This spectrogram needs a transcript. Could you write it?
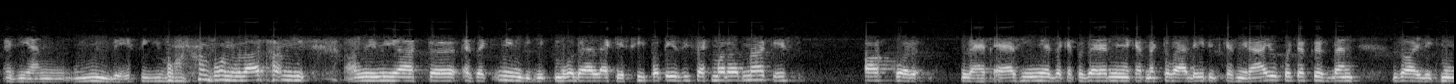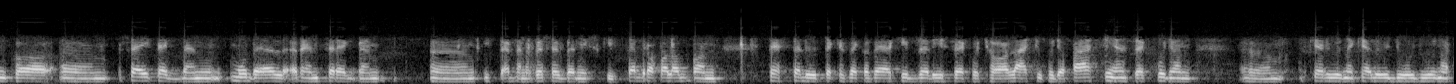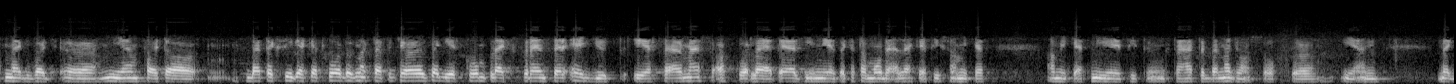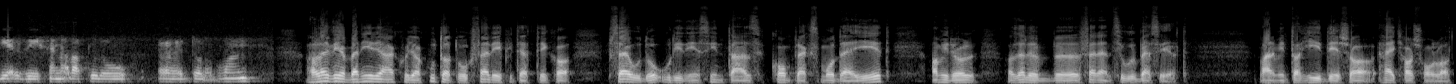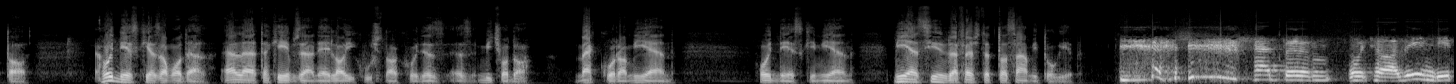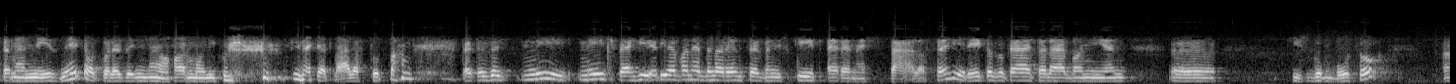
egy ilyen művészi vonulat, ami, ami miatt ezek mindig modellek és hipotézisek maradnak, és akkor lehet elhinni ezeket az eredményeket, meg tovább építkezni rájuk, hogyha közben zajlik munka sejtekben, modellrendszerekben, itt ebben az esetben is kis szebrafalakban tesztelődtek ezek az elképzelések, hogyha látjuk, hogy a páciensek hogyan kerülnek elő, gyógyulnak meg, vagy milyen fajta betegségeket hordoznak, tehát hogyha az egész komplex rendszer együtt értelmes, akkor lehet elhinni ezeket a modelleket is, amiket amiket mi építünk. Tehát ebben nagyon sok ilyen megérzésen alapuló dolog van. A levélben írják, hogy a kutatók felépítették a pseudo-uridin szintáz komplex modelljét, amiről az előbb Ferenci úr beszélt. mármint a híd és a hegy hasonlattal. Hogy néz ki ez a modell? El lehet-e képzelni egy laikusnak, hogy ez, ez micsoda? Mekkora, milyen? Hogy néz ki? Milyen, milyen színre festett a számítógép? Hát, hogyha az én gépemen néznék, akkor ez egy nagyon harmonikus színeket választottam. Tehát ez egy négy, négy fehérje van ebben a rendszerben, és két RNS szál. A fehérjék azok általában ilyen ö, kis gombócok, ö,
